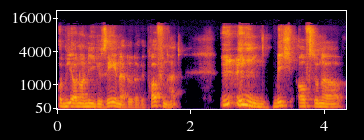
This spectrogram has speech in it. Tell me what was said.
und mich auch noch nie gesehen hat oder getroffen hat, mich auf so einer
